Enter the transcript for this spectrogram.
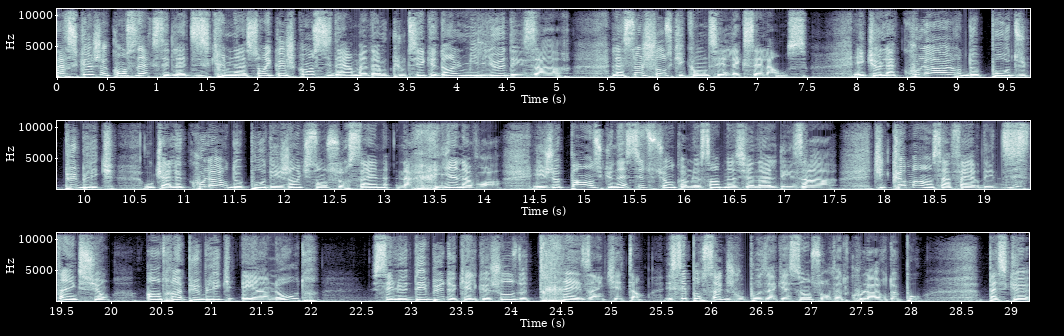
Parce que je considère que c'est de la discrimination et que je considère, Madame Cloutier, que dans le milieu des arts, la seule chose qui compte, c'est l'excellence. Et que la couleur de peau du public ou que la couleur de peau des gens qui sont sur scène n'a rien à voir. Et je pense qu'une institution comme le Centre national des arts, qui commence à faire des distinctions entre un public et un autre, c'est le début de quelque chose de très inquiétant. Et c'est pour ça que je vous pose la question sur votre couleur de peau. Parce que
